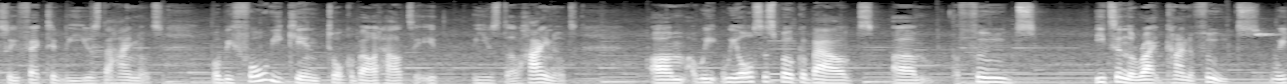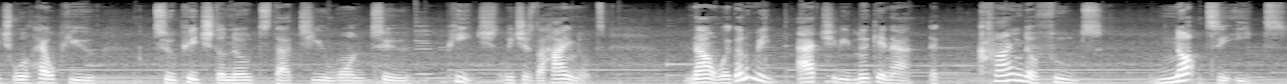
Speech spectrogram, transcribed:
to effectively use the high notes. But before we can talk about how to use the high notes, um, we, we also spoke about um, foods, eating the right kind of foods, which will help you to pitch the notes that you want to pitch, which is the high notes. Now we're going to be actually looking at the kind of foods not to eat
